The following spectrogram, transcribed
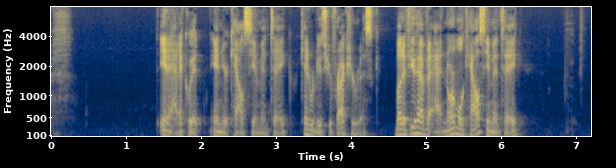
inadequate in your calcium intake can reduce your fracture risk. But if you have a normal calcium intake,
